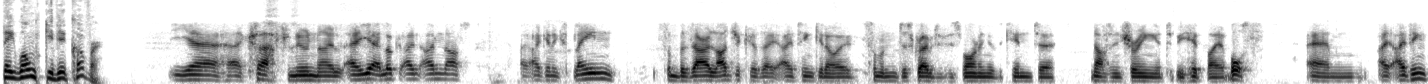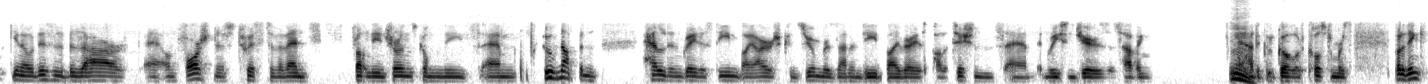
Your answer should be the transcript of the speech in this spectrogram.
they won't give you cover. Yeah, uh, good afternoon, Niall. Uh, yeah, look, I, I'm not. I, I can explain some bizarre logic because I, I think you know someone described it this morning as akin to not insuring you to be hit by a bus. Um, I, I think you know this is a bizarre, uh, unfortunate twist of events from the insurance companies um, who've not been held in great esteem by Irish consumers and indeed by various politicians um, in recent years as having mm. had a good go at customers. But I think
